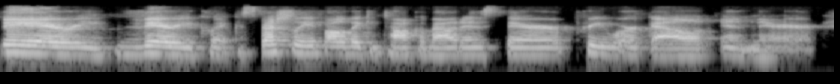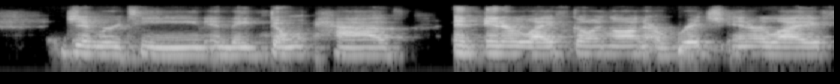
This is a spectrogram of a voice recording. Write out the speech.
very, very quick, especially if all they can talk about is their pre workout and their gym routine and they don't have an inner life going on, a rich inner life,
